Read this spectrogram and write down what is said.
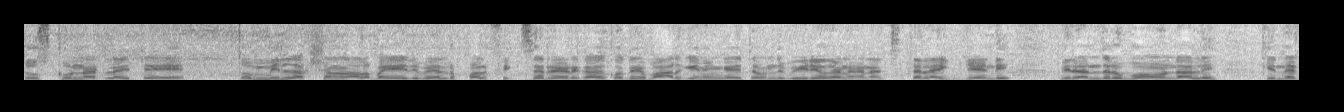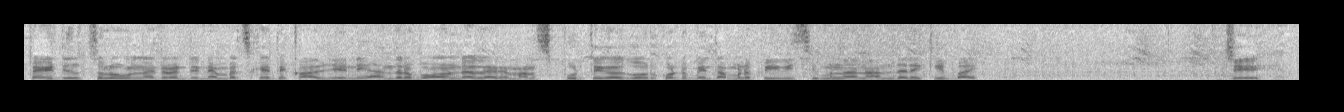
చూసుకున్నట్లయితే తొమ్మిది లక్షల నలభై ఐదు వేల రూపాయలు ఫిక్స్డ్ రేట్ కాదు. కొద్దిగా బార్గెనింగ్ అయితే ఉంది. వీడియో కనుక నచ్చితే లైక్ చేయండి. మీరు అందరూ బాగుండాలి. కింద టైటిల్స్లో ఉన్నటువంటి నెంబర్స్కి అయితే కాల్ చేయండి. అందరూ బాగుండాలి అని మనస్ఫూర్తిగా కోరుకుంటూ మీ తమ్ముడు పీవీసీ ఉందని అందరికీ బాయ్ జై హింద్.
